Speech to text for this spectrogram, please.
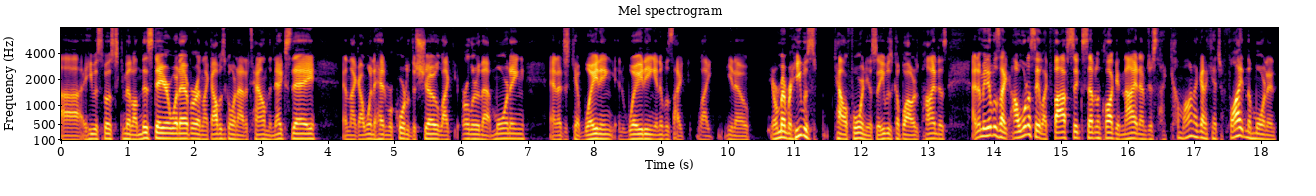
Uh, he was supposed to commit on this day or whatever, and like I was going out of town the next day, and like I went ahead and recorded the show like earlier that morning, and I just kept waiting and waiting, and it was like like you know. Remember, he was California, so he was a couple hours behind us. And I mean, it was like, I want to say like five, six, seven o'clock at night. And I'm just like, come on, I got to catch a flight in the morning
